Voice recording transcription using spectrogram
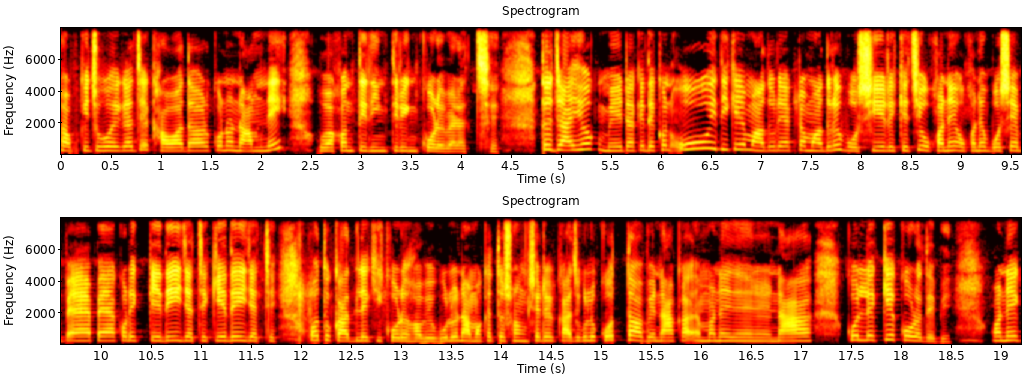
সব কিছু হয়ে গেছে খাওয়া দাওয়ার কোনো নাম নেই, ও এখন তিরিং তিরিং করে বেড়াচ্ছে। তো যাই হোক, মেয়েটাকে দেখুন ওই দিকে মাদুরে, একটা মাদুরে বসিয়ে রেখেছি, ওখানে ওখানে বসে প্যা প্যা করে কেঁদেই যাচ্ছে কেঁদেই যাচ্ছে। অত কাঁদলে কি করে হবে বলুন? আমাকে তো সংসারের কাজগুলো করতে হবে, না মানে না করলে কে করে দেবে? অনেক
